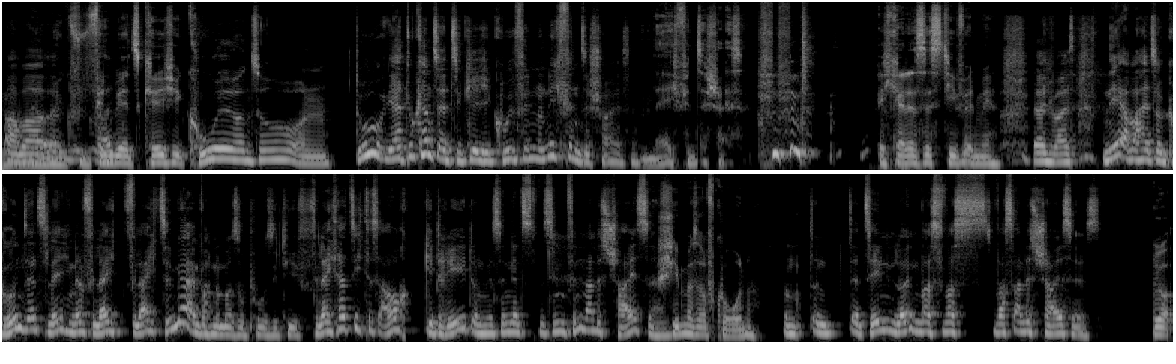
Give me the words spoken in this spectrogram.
Aber äh, Finden halt, wir jetzt Kirche cool und so? Und du, ja, du kannst jetzt die Kirche cool finden und ich finde sie scheiße. nee, ich finde sie scheiße. ich kenne das ist tief in mir. Ja, ich weiß. Nee, aber halt so grundsätzlich, ne, vielleicht, vielleicht sind wir einfach nur mal so positiv. Vielleicht hat sich das auch gedreht und wir sind jetzt, wir sind, finden alles scheiße. Schieben wir es auf Corona. Und, und erzählen den Leuten, was, was, was alles scheiße ist. Ja.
